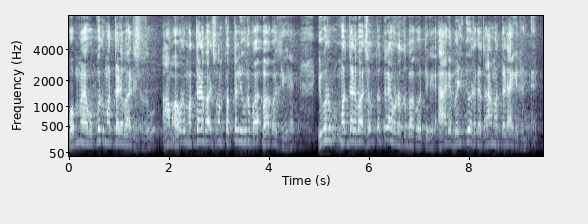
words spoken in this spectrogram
ಒಮ್ಮೆ ಒಬ್ಬರು ಮದ್ದಳೆ ಬಾರಿಸಿದ್ರು. ಆ ಅವರು ಮದ್ದಳೆ ಬಾರಿಸುವಂಥದ್ದಲ್ಲಿ ಇವರು ಭಾಗವತಿಗೆ, ಇವರು ಮದ್ದಳೆ ಬಾರಿಸುವಂಥದ್ದಲ್ಲಿ ಅವರದ್ದು ಭಾಗವತಿಗೆ. ಹಾಗೆ ಬೆಳಿಗ್ಗೆವರೆಗೆ ತಾಣ ಮದ್ದಳೆ ಆಗಿದಂತೆ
